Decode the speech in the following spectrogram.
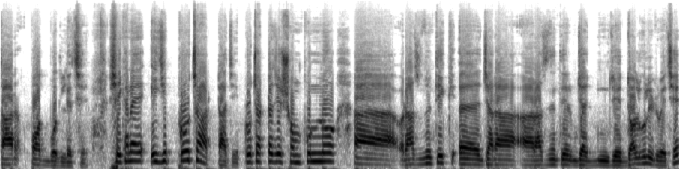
তার পথ বদলেছে। সেখানে এই যে প্রচারটা যে প্রচারটা যে সম্পূর্ণ রাজনৈতিক যারা রাজনীতির যা- দলগুলি রয়েছে,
